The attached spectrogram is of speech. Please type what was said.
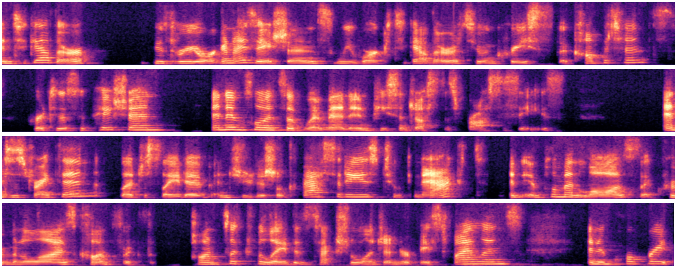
And together, the three organizations, we work together to increase the competence, participation, and influence of women in peace and justice processes, and to strengthen legislative and judicial capacities to enact and implement laws that criminalize conflict, conflict-related sexual and gender-based violence and incorporate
